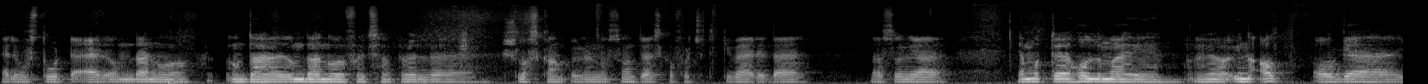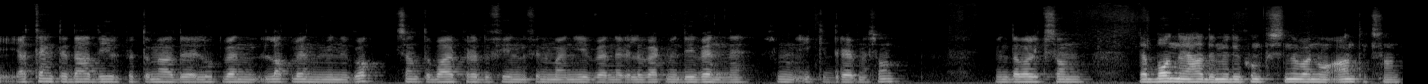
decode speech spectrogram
eller hvor stort det er. Om det er noe Om det om det er noe f.eks. Eh, slåsskamp eller noe sånt. Jeg skal fortsatt ikke være der. Det er sånn jeg Jeg måtte holde meg ja, unna alt. Og eh, jeg tenkte det hadde hjulpet om jeg hadde lot venn, latt vennene mine gå. Sant? Og bare prøvd å finne, finne meg nye venner, eller vært med de vennene som ikke drev med sånt. Men det var liksom Det båndet jeg hadde med de kompisene, var noe annet. ikke sant?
